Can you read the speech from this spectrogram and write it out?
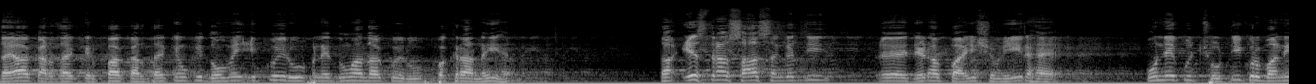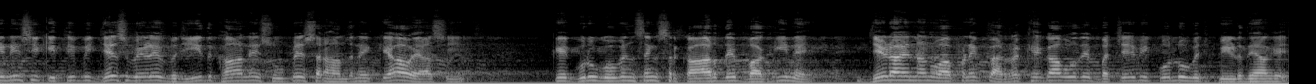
ਦਇਆ ਕਰਦਾ ਹੈ, ਕਿਰਪਾ ਕਰਦਾ ਹੈ, ਕਿਉਂਕਿ ਦੋਵੇਂ ਇੱਕੋ ਹੀ ਰੂਪ ਨੇ, ਦੋਵਾਂ ਦਾ ਕੋਈ ਰੂਪ ਵੱਖਰਾ ਨਹੀਂ ਹੈ। ਤਾਂ ਇਸ ਤਰ੍ਹਾਂ ਸਾਧ ਸੰਗਤ ਜੀ ਜਿਹੜਾ ਭਾਈ ਸ਼ਮੀਰ ਹੈ, ਉਹਨੇ ਕੋਈ ਛੋਟੀ ਕੁਰਬਾਨੀ ਨਹੀਂ ਸੀ ਕੀਤੀ ਵੀ ਜਿਸ ਵੇਲੇ ਵਜੀਦ ਖਾਨ ਨੇ ਸੂਬੇ ਸਰਹੰਦ ਨੇ ਕਿਹਾ ਹੋਇਆ ਸੀ ਕਿ ਗੁਰੂ ਗੋਬਿੰਦ ਸਿੰਘ ਸਰਕਾਰ ਦੇ ਬਾਗੀ ਨੇ ਜਿਹੜਾ ਇਹਨਾਂ ਨੂੰ ਆਪਣੇ ਘਰ ਰੱਖੇਗਾ, ਉਹਦੇ ਬੱਚੇ ਵੀ ਕੋਲੂ ਵਿੱਚ ਪੀੜ ਦੇਾਂਗੇ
